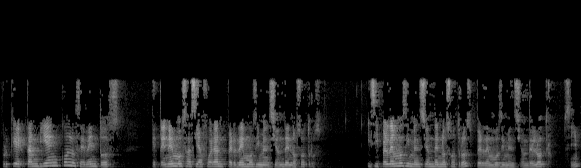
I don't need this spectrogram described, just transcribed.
Porque también con los eventos que tenemos hacia afuera perdemos dimensión de nosotros. Y si perdemos dimensión de nosotros, perdemos dimensión del otro, ¿sí?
